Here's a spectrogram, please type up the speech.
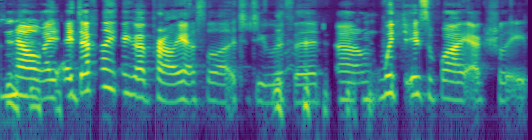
no, I, I, definitely think that probably has a lot to do with it. Um, which is why, actually,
